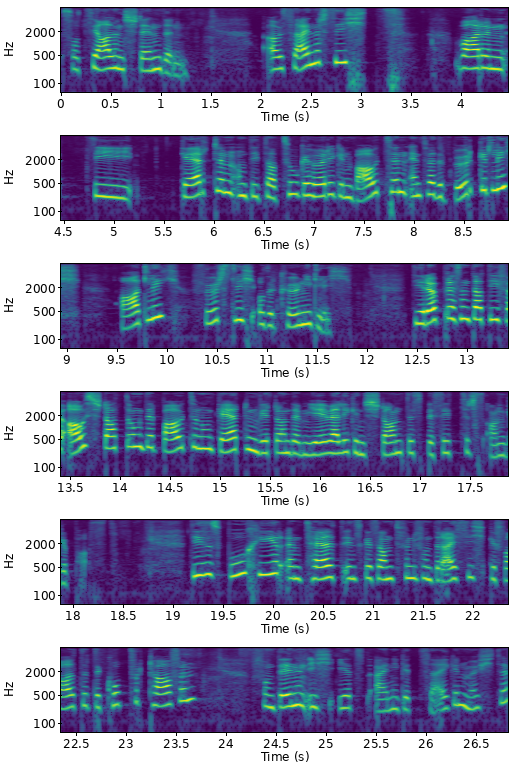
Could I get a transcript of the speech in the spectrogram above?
sozialen Ständen. Aus seiner Sicht waren die Gärten und die dazugehörigen Bauten entweder bürgerlich, adlig, fürstlich oder königlich. Die repräsentative Ausstattung der Bauten und Gärten wird an dem jeweiligen Stand des Besitzers angepasst. Dieses Buch hier enthält insgesamt 35 gefaltete Kupfertafeln, von denen ich jetzt einige zeigen möchte.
